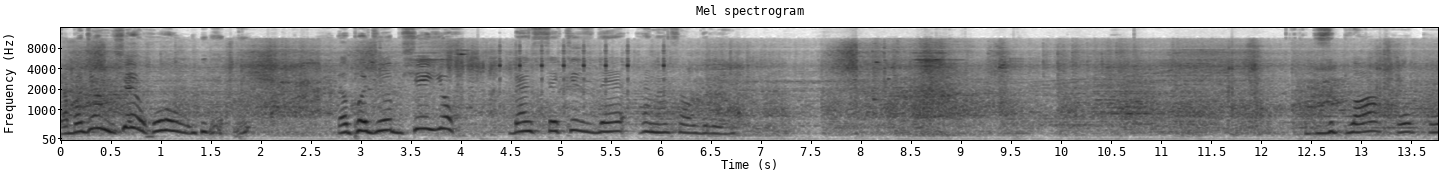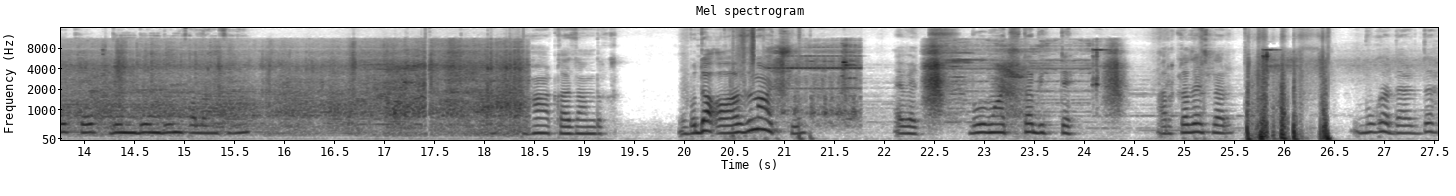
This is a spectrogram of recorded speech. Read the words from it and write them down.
Yapacağım bir şey yok oğlum. Yapacağı bir şey yok. Ben 8'de hemen saldırıyorum. Zıpla hop hop hop bum bum bum falan filan. Aha kazandık. Bu da ağzını açıyor. Evet bu maçta bitti. Arkadaşlar bu kadardı.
